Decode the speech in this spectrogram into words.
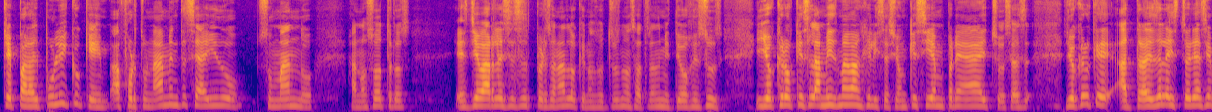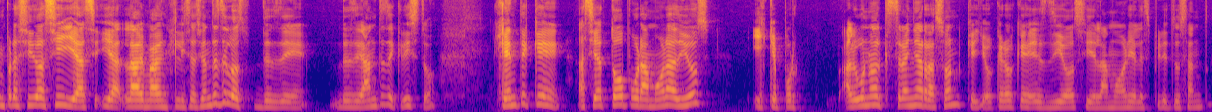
que para el público que afortunadamente se ha ido sumando a nosotros, es llevarles a esas personas lo que nosotros nos ha transmitido Jesús. Y yo creo que es la misma evangelización que siempre ha hecho. O sea, yo creo que a través de la historia siempre ha sido así. Y, la evangelización desde, los, desde, desde antes de Cristo. Gente que hacía todo por amor a Dios y que por alguna extraña razón, que yo creo que es Dios y el amor y el Espíritu Santo,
